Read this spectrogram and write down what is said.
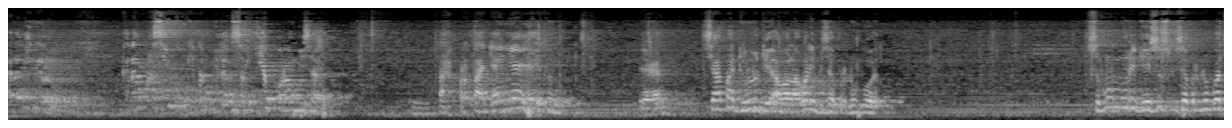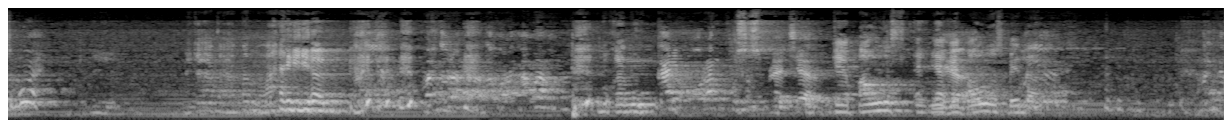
ada gini loh kenapa sih kita bilang setiap orang bisa? Nah pertanyaannya ya itu ya kan? Siapa dulu di awal-awal yang bisa bernubuat? Semua murid Yesus bisa bernubuat semua. Mereka rata-rata nelayan. Mereka rata-rata orang awam. Bukan. Bukan orang khusus belajar. Kayak Paulus eh ya kayak Iya. Paulus beda. Mereka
